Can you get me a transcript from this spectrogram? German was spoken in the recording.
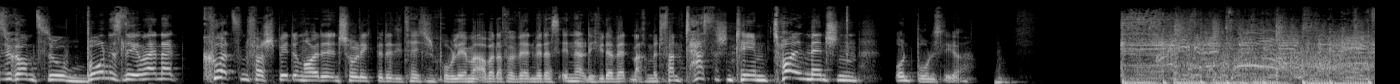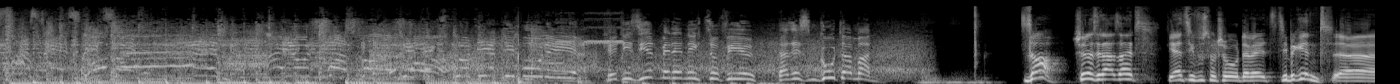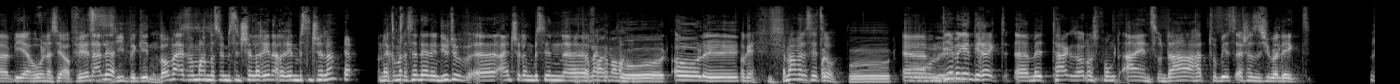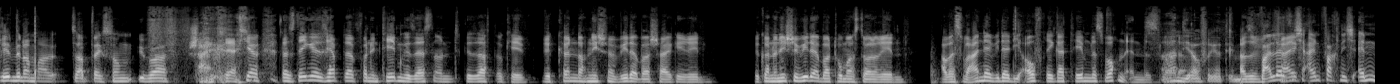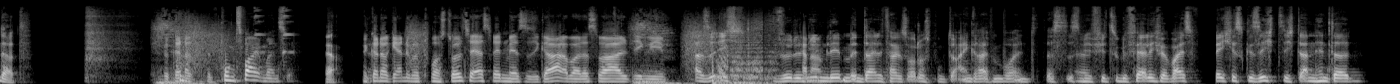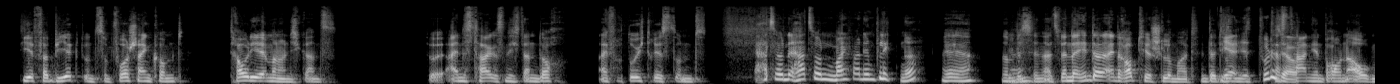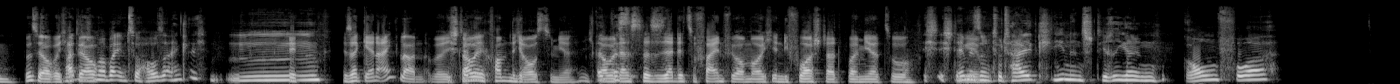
herzlich willkommen zu Bundesliga mit einer kurzen Verspätung heute. Entschuldigt bitte die technischen Probleme, aber dafür werden wir das inhaltlich wieder wettmachen mit fantastischen Themen, tollen Menschen und Bundesliga. Kritisiert mir denn nicht zu viel. Das ist ein guter Mann. So, schön, dass ihr da seid. Die einzige Fußballshow der Welt. Sie beginnt. Äh, wir holen das hier auf. Wir werden alle. Sie beginnen. Wollen wir einfach machen, dass wir ein bisschen schneller reden? Alle reden ein bisschen schneller? Ja. Und dann können wir das hinter den YouTube-Einstellungen ein bisschen äh, langsamer machen. Ole. Okay, dann machen wir das jetzt so. Ähm, wir beginnen direkt äh, mit Tagesordnungspunkt 1. Und da hat Tobias Escher sich überlegt, reden wir noch mal zur Abwechslung über Schalke. Ja, ich hab, das Ding ist, ich habe da von den Themen gesessen und gesagt, okay, wir können doch nicht schon wieder über Schalke reden. Wir können doch nicht schon wieder über Thomas Doll reden. Aber es waren ja wieder die Aufregerthemen des Wochenendes. Das waren leider. die Aufregerthemen. also Weil er sich einfach nicht ändert. wir, können doch, Punkt 2 meinst du? wir können doch gerne über Thomas Doll zuerst reden, mir ist es egal, aber das war halt irgendwie. Also ich würde nie im. Leben in deine Tagesordnungspunkte eingreifen wollen. Das ist mir viel zu gefährlich. Wer weiß, welches Gesicht sich dann hinter dir verbirgt und zum Vorschein kommt. Ich traue dir immer noch nicht ganz. Du eines Tages nicht dann doch einfach durchdrehst und Er hat so, er hat so manchmal den Blick, ne? ja, ja, so ein bisschen, als wenn dahinter ein Raubtier schlummert, hinter Ja, diesen tut es ja auch. kastanienbraunen Augen. Das ist ja auch, ich Hat habe er ja schon mal auch. bei ihm zu Hause eigentlich? Mm, Ihr seid gerne eingeladen, aber ich, Ich glaube, ihr kommt nicht raus zu mir. Ich glaube, Das- das, das, seid ihr zu fein für, um euch in die Vorstadt bei mir zu. Ich, ich stelle mir so einen total cleanen, sterilen Raum vor.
